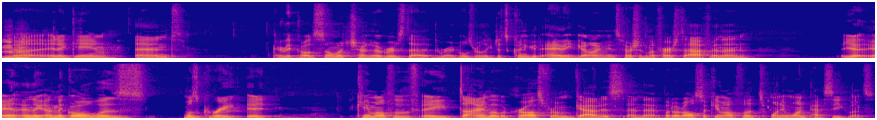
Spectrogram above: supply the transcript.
Mhm. uh, in a game, and they caused so much turnovers that the Red Bulls really just couldn't get anything going, especially in the first half. And then, yeah, and and the, and the goal was was great. It came off of a dime of a cross from Gaddis, and that, but it also came off of a twenty-one pass sequence,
